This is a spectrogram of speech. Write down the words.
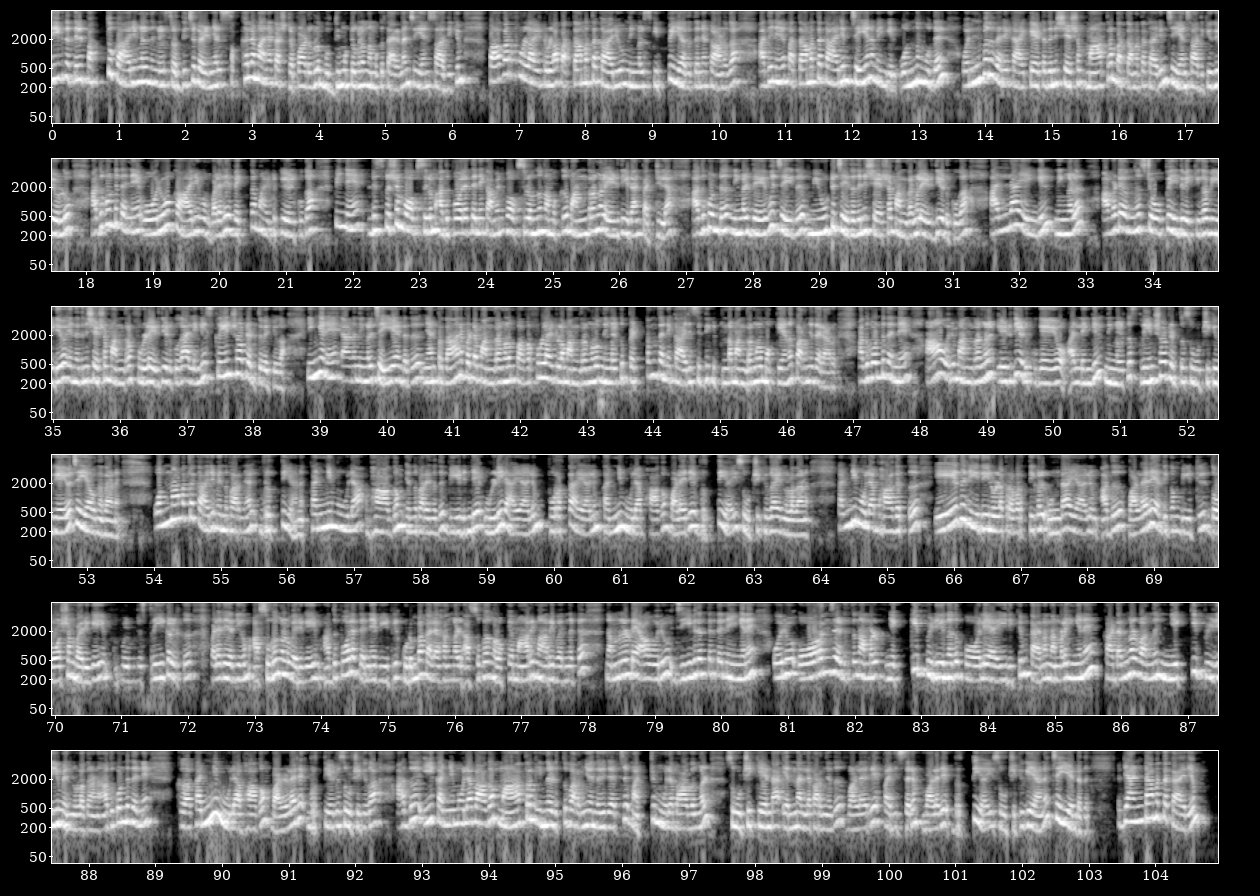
ജീവിതത്തിൽ പത്തു കാര്യങ്ങൾ നിങ്ങൾ ശ്രദ്ധിച്ചു കഴിഞ്ഞാൽ സകലമാന കഷ്ടപ്പാടുകളും ബുദ്ധിമുട്ടുകളും നമുക്ക് തരണം ചെയ്യാൻ സാധിക്കും. പവർഫുൾ ആയിട്ടുള്ള പത്താമത്തെ കാര്യവും നിങ്ങൾ സ്കിപ്പ് ചെയ്യാതെ തന്നെ കാണുക. അതിന് പത്താമത്തെ കാര്യം ചെയ്യണമെങ്കിൽ ഒന്ന് മുതൽ ഒൻപത് വരെ കായ്ക്കേട്ടതിന് കേട്ടതിന് ശേഷം മാത്രം പത്താമത്തെ കാര്യം ചെയ്യാൻ സാധിക്കുകയുള്ളൂ. അതുകൊണ്ട് തന്നെ ഓരോ കാര്യവും വളരെ വ്യക്തമായിട്ട് കേൾക്കുക. പിന്നെ ഡിസ്ക്രിപ്ഷൻ ബോക്സിലും അതുപോലെ തന്നെ കമന്റ് ബോക്സിലൊന്നും നമുക്ക് മന്ത്രങ്ങൾ എഴുതിയിടാൻ പറ്റില്ല. അതുകൊണ്ട് നിങ്ങൾ ദയവ് ചെയ്ത് മ്യൂട്ട് ചെയ്തതിന് ശേഷം മന്ത്രങ്ങൾ എഴുതിയെടുക്കുക അല്ല എങ്കിൽ നിങ്ങൾ അവിടെ ഒന്ന് സ്റ്റോപ്പ് ചെയ്ത് വെക്കുക വീഡിയോ എന്നതിന് ശേഷം മന്ത്രം ഫുൾ എഴുതിയെടുക്കുക അല്ലെങ്കിൽ സ്ക്രീൻഷോട്ട് എടുത്ത് വെക്കുക. ഇങ്ങനെയാണ് നിങ്ങൾ ചെയ്യേണ്ടത്. ഞാൻ പ്രധാനപ്പെട്ട മന്ത്രങ്ങളും പവർഫുൾ ആയിട്ടുള്ള മന്ത്രങ്ങളും നിങ്ങൾക്ക് പെട്ടെന്ന് തന്നെ കാര്യസിദ്ധി കിട്ടേണ്ട മന്ത്രങ്ങളും ഒക്കെയാണ് പറഞ്ഞു തരാറ്. അതുകൊണ്ട് തന്നെ ആ ഒരു മന്ത്രങ്ങൾ എഴുതിയെടുക്കുകയോ അല്ലെങ്കിൽ നിങ്ങൾക്ക് സ്ക്രീൻഷോട്ട് എടുത്ത് സൂക്ഷിക്കുകയോ ചെയ്യാവുന്നതാണ്. ഒന്നാമത്തെ കാര്യം എന്ന് പറഞ്ഞാൽ വൃത്തിയാണ്. കന്നിമൂല ഭാഗം എന്ന് പറയുന്നത് വീടിന്റെ ഉള്ളിലായാലും പുറത്തായാലും കന്നിമൂല ഭാഗം വളരെ വൃത്തിയായി സൂക്ഷിക്കുക എന്നുള്ളതാണ്. കന്നിമൂലാഭാഗത്ത് ഏത് രീതിയിലുള്ള പ്രവൃത്തികൾ ഉണ്ടായാലും അത് വളരെയധികം വീട്ടിൽ ദോഷം വരികയും സ്ത്രീകൾക്ക് വളരെയധികം അസുഖങ്ങൾ വരികയും അതുപോലെ തന്നെ വീട്ടിൽ കുടുംബകലഹങ്ങൾ അസുഖങ്ങളൊക്കെ മാറി മാറി വന്നിട്ട് നമ്മളുടെ ആ ഒരു ജീവിതത്തെ തന്നെ ഇങ്ങനെ ഒരു ഓറഞ്ച് എടുത്ത് നമ്മൾ ഞെക്കി പിഴിയുന്നത് പോലെ ആയിരിക്കും. കാരണം നമ്മളിങ്ങനെ കടങ്ങൾ വന്ന് ഞെക്കി പിഴിയും എന്നുള്ളതാണ്. അതുകൊണ്ട് തന്നെ കന്നിമൂലാഭാഗം കന്നിമൂല ഭാഗം വളരെ വൃത്തിയായിട്ട് സൂക്ഷിക്കുക. അത് ഈ കന്നിമൂല ഭാഗം മാത്രം ഇന്ന് എടുത്തു പറഞ്ഞു എന്ന് വിചാരിച്ച് മറ്റു മൂലഭാഗങ്ങൾ സൂക്ഷിക്കേണ്ട എന്നല്ല പറഞ്ഞത്. വളരെ പരിസരം വളരെ വൃത്തിയായി സൂക്ഷിക്കുകയാണ് ചെയ്യേണ്ടത്. രണ്ടാമത്തെ കാര്യം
